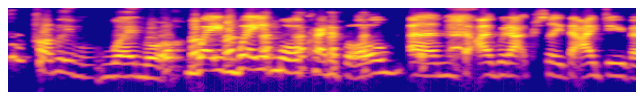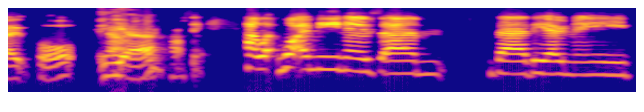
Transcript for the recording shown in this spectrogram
Probably way more. way way more credible. Um, that I would actually that I do vote for. Shout out to Yeah. Party. How what I mean is, um, they're the only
